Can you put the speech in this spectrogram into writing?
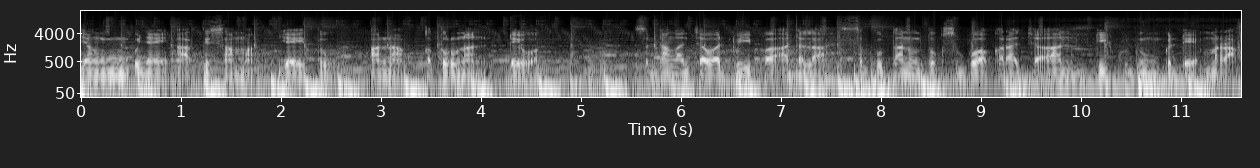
yang mempunyai arti sama yaitu anak keturunan dewa. Sedangkan Jawa Dwipa adalah sebutan untuk sebuah kerajaan di Gunung Gede Merak.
